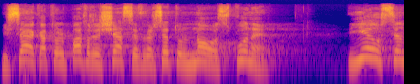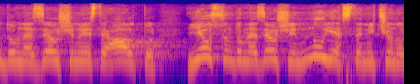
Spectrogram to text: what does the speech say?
Isaia, capitolul 46, versetul 9, spune Eu sunt Dumnezeu și nu este altul. Eu sunt Dumnezeu și nu este niciunul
